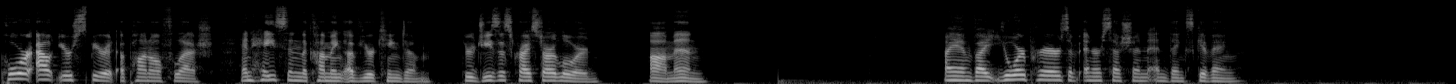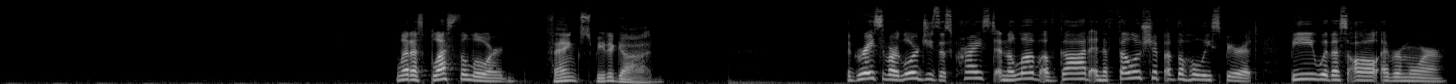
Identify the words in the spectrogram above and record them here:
Pour out your Spirit upon all flesh, and hasten the coming of your kingdom. Through Jesus Christ our Lord. Amen. I invite your prayers of intercession and thanksgiving. Let us bless the Lord. Thanks be to God. The grace of our Lord Jesus Christ and the love of God and the fellowship of the Holy Spirit be with us all evermore.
